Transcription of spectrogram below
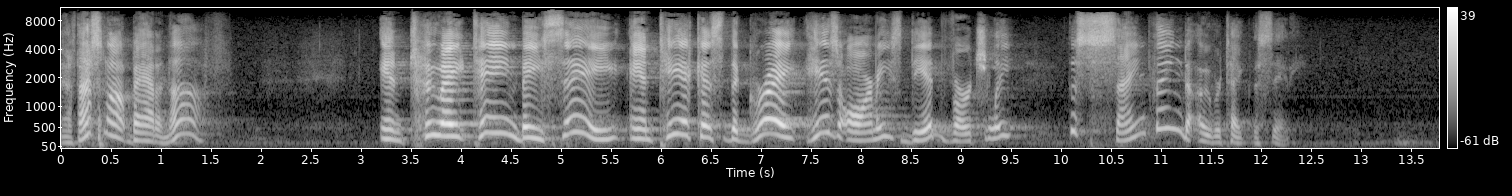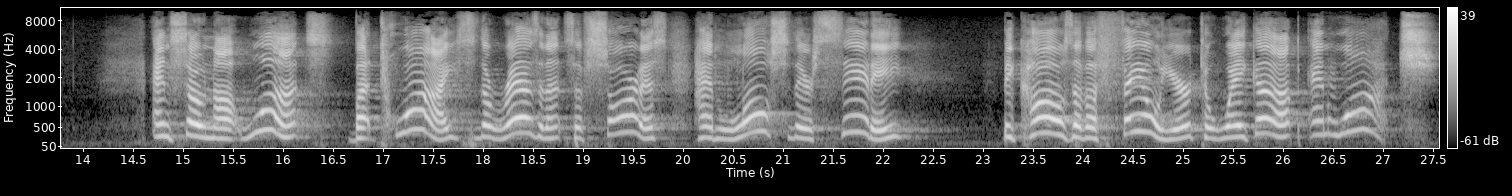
Now, if that's not bad enough, in 218 BC, Antiochus the Great, his armies did virtually the same thing to overtake the city. And so, not once, but twice, the residents of Sardis had lost their city because of a failure to wake up and watch.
